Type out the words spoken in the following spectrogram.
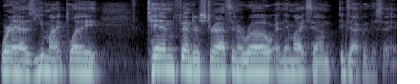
Whereas you might play 10 Fender Strats in a row and they might sound exactly the same.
